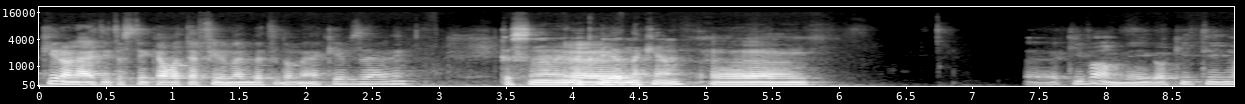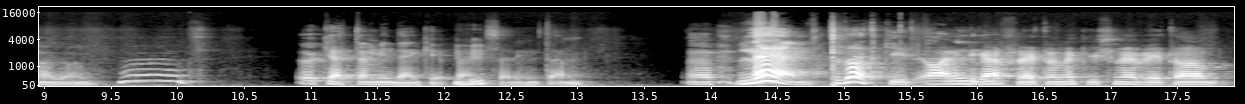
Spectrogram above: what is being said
Kira Knightley-t azt inkább a te filmedbe tudom elképzelni. Köszönöm, hogy meghagyod nekem. Ö, ö, ki van még, akit így nagyon... Hát, ők ketten mindenképpen, Mhm. szerintem. Ö, nem! Tudod kit? Ah, mindig elfelejtem neki is nevét. A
